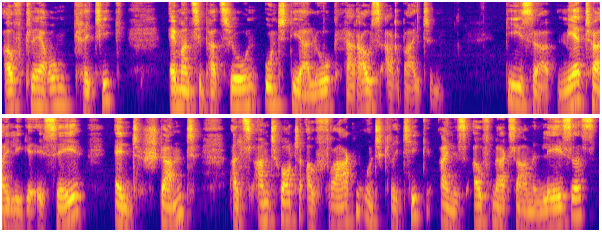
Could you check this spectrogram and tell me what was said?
Aufklärung, Kritik, Emanzipation und Dialog herausarbeiten. Dieser mehrteilige Essay entstand als Antwort auf Fragen und Kritik eines aufmerksamen Lesers,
